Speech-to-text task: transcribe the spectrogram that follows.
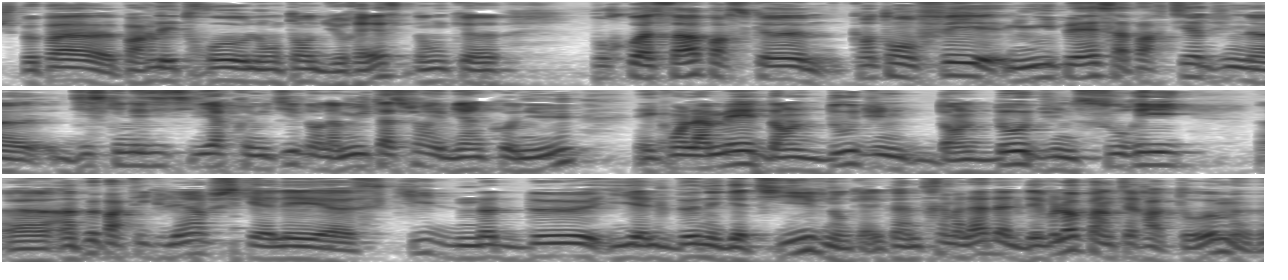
Je peux pas parler trop longtemps du reste. Donc euh, pourquoi ça? Parce que quand on fait une IPS à partir d'une dyskinésie ciliaire primitive dont la mutation est bien connue, et qu'on la met dans le dos d'une souris euh, un peu particulière puisqu'elle est euh, SKID note 2 IL2 négative, donc elle est quand même très malade, elle développe un tératome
